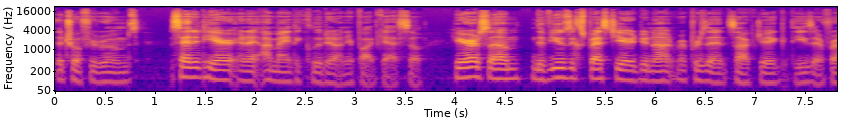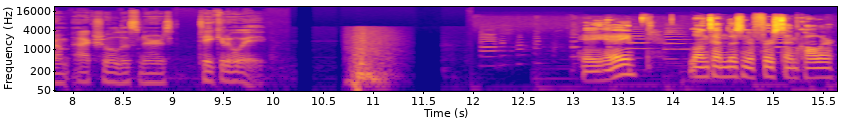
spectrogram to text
the trophy rooms, send it here and I, I might include it on your podcast. So here are some. The views expressed here do not represent SockJig. These are from actual listeners. Take it away. Hey, hey. Longtime listener, first time caller.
